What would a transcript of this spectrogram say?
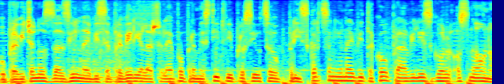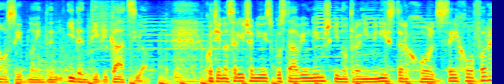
Upravičenost za azil naj bi se preverjala šele po premestitvi prosilcev, pri skrcanju naj bi tako upravili zgolj osnovno osebno identifikacijo. Kot je na srečanju izpostavil nemški notranji minister Holz Seehofer,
